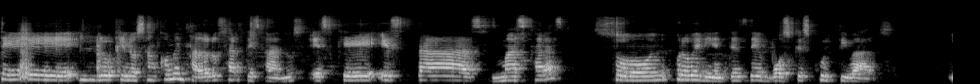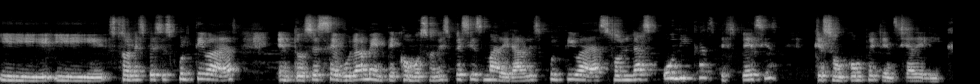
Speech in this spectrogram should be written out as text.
eh, lo que nos han comentado los artesanos es que estas máscaras son provenientes de bosques cultivados y, son especies cultivadas, entonces seguramente como son especies maderables cultivadas, son las únicas especies que son competencia del ICA.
